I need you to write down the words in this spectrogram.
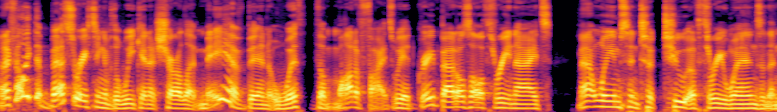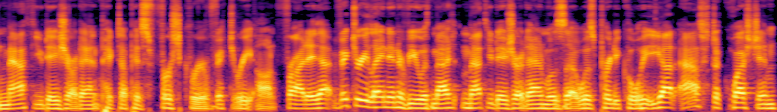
And I feel like the best racing of the weekend at Charlotte may have been with the modifieds. We had great battles all three nights. Mat Williamson took two of three wins, and then Matthew Desjardins picked up his first career victory on Friday. That victory lane interview with Ma- Matthew Desjardins was uh, was pretty cool. He got asked a question,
